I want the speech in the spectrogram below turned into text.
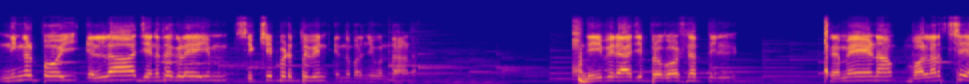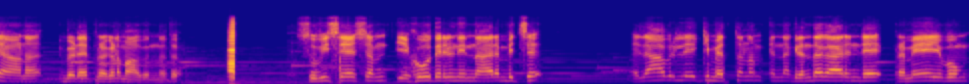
നിങ്ങൾ പോയി എല്ലാ ജനതകളെയും ശിക്ഷപ്പെടുത്തുവിൻ എന്ന് പറഞ്ഞുകൊണ്ടാണ്. ദൈവരാജ്യ പ്രഘോഷണത്തിൽ ക്രമേണ വളർച്ചയാണ് ഇവിടെ പ്രകടമാകുന്നത്. സുവിശേഷം യഹൂദരിൽ നിന്ന് ആരംഭിച്ച് എല്ലാവരിലേക്കും എത്തണം എന്ന ഗ്രന്ഥകാരന്റെ പ്രമേയവും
